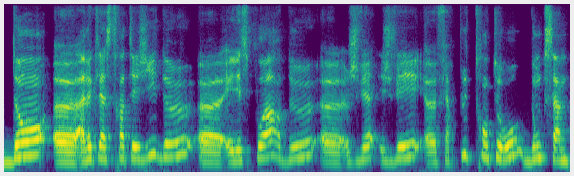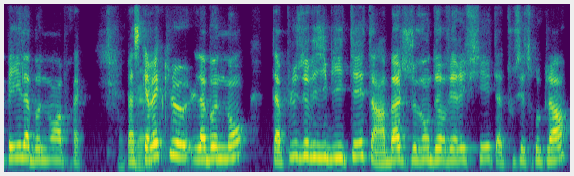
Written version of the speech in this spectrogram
dans, euh, avec la stratégie de, euh, et l'espoir de euh, je vais, je vais euh, faire plus de 30 euros, donc ça va me payer l'abonnement après. Parce qu'avec l'abonnement, tu as plus de visibilité, tu as un badge de vendeur vérifié, tu as tous ces trucs-là.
